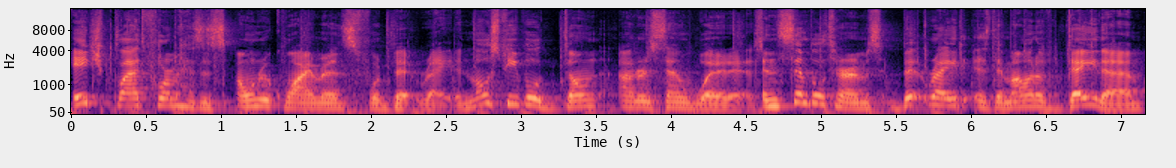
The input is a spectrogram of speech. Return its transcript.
Each platform has its own requirements for bitrate, and most people don't understand what it is. In simple terms, bitrate is the amount of data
